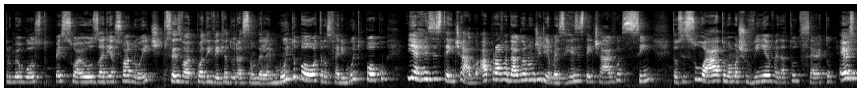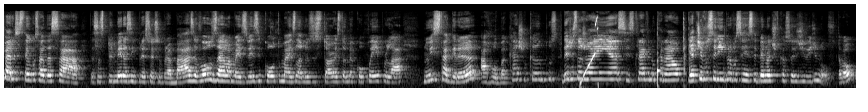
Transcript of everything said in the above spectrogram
pro meu gosto pessoal, eu usaria só à noite. Vocês podem ver que a duração dela é muito boa, transfere muito pouco e é resistente à água. A prova d'água eu não diria, mas resistente à água sim. Então se suar, tomar uma chuvinha, vai dar tudo certo. Eu espero que vocês tenham gostado dessa, dessas primeiras impressões sobre a base. Eu vou usar ela mais vezes e conto mais lá nos stories, então me acompanhem por lá no Instagram, arroba. Deixa seu joinha, se inscreve no canal e ativa o sininho pra você receber notificações de vídeo novo, tá bom?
